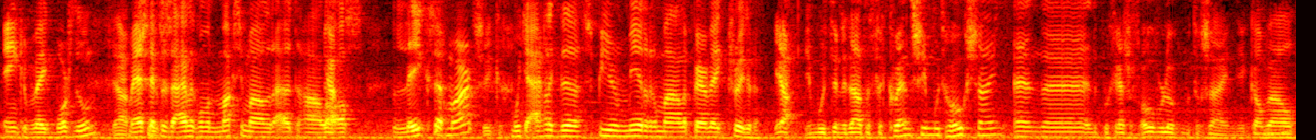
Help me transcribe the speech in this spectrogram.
één keer per week borst doen. maar jij precies. zegt dus eigenlijk om het maximale eruit te halen Ja. als leek, zeg maar, Zeker. moet je eigenlijk de spier meerdere malen per week triggeren. Ja, je moet inderdaad de frequentie moet hoog zijn en eh, de progressive overload moet er zijn. Je kan wel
